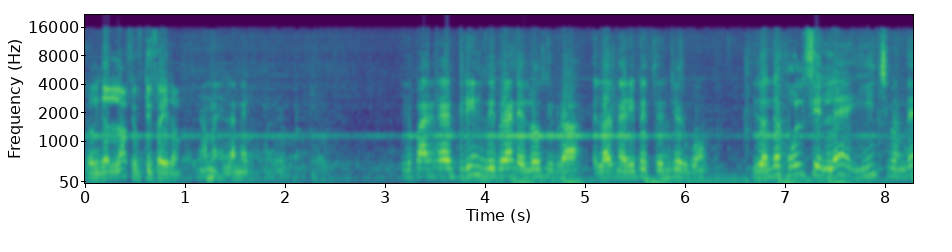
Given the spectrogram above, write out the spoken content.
ஸோ இதெல்லாம் ஃபிஃப்டி ஃபைவ் தான். ஆமா எல்லாமே 55 இது பாருங்க green zebra and yellow zebra எல்லாரும் நிறைய பேர் தெரிஞ்சிருக்கும் இது வந்து ஹோல்சேல்ல ஈச் வந்து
